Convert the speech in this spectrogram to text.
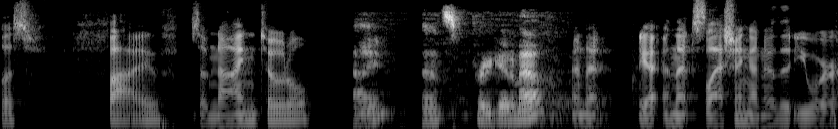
plus 5, so 9 total. 9. That's a pretty good amount. And that yeah, and that slashing, I know that you were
